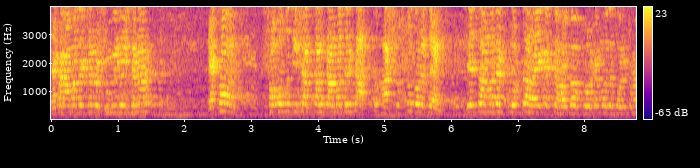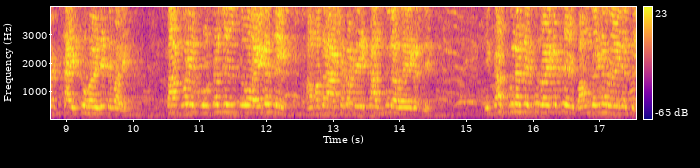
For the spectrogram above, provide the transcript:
এখন আমাদের জন্য সুবিধা হয়েছে না? এখন সভাপতি সাহেব কালকে আমাদেরকে আশ্বস্ত করেছেন যেহেতু আমাদের ফ্লোরটা হয়ে গেছে হয়তো ফ্লোরের মধ্যে কোনো সময় টাইট হয়ে যেতে পারে। তারপরে ফ্লোরটা যেহেতু হয়ে গেছে আমাদের আশেপাশে এই কাজগুলো রয়ে গেছে। এই কাজগুলো যেহেতু রয়ে গেছে বাউন্ডারিটা রয়ে গেছে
